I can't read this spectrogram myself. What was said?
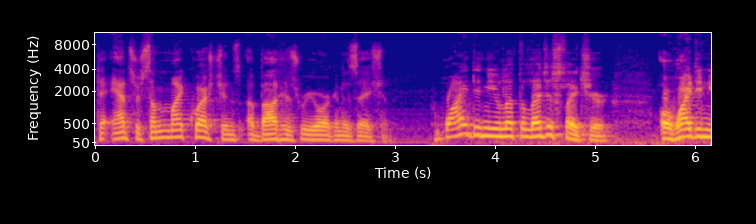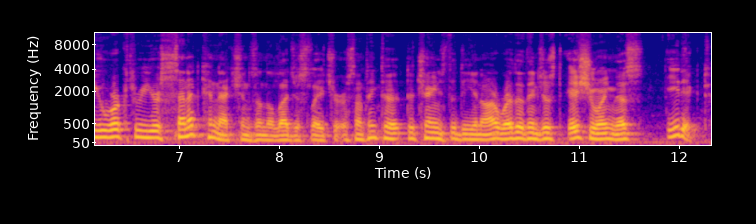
to answer some of my questions about his reorganization. Why didn't you let the legislature, or why didn't you work through your Senate connections in the legislature or something to, to change the DNR rather than just issuing this edict?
